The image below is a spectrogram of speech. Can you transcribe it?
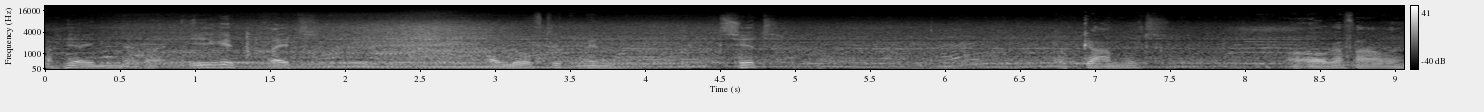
Og herinde er der ikke bredt og luftet, men tæt og gammelt og okkerfarvet.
